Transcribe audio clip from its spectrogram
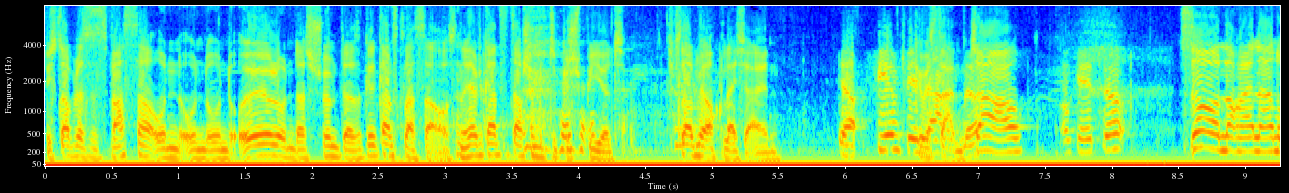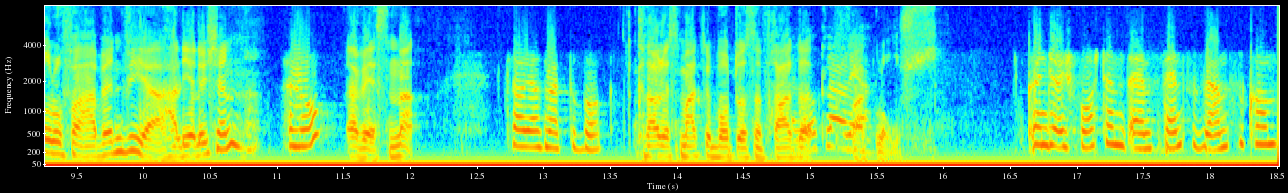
ich glaube, das ist Wasser und, und, und Öl und das schwimmt, das geht ganz klasse aus. Ne? Ich habe den ganzen Tag schon mit gespielt. Ich glaube mir auch gleich ein. Ja, vielen, vielen Bis Dank. Dann. Ne? Ciao. Okay, ciao. So, noch einen Anrufer haben wir. Hallihallöchen. Hallo? Ja, wer ist denn da? Claudia aus Magdeburg. Claudia aus Magdeburg, du hast eine Frage. Hallo, Claudia. Frag los. Könnt ihr euch vorstellen, mit einem Fan zusammenzukommen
